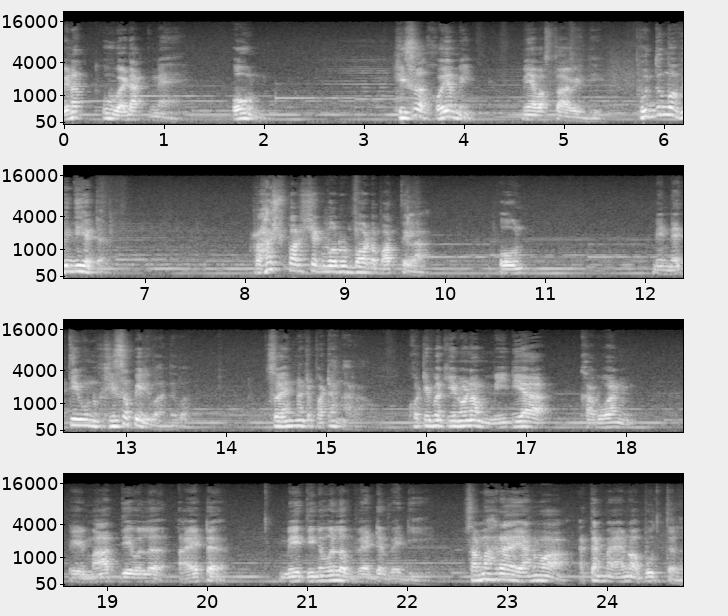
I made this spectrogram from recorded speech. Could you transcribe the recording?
වෙනත් වූ වැඩක් නෑ. ඔවුන් හිස හොයමින් මේ අවස්ථාවේදී පුදුම විදිහට රහස්පර්ශකවරුන් බවට පත් වෙලා ඔවුන් මේ නැති වුණු හිස පිළිබඳව සොයන්නට පටන් අරන්. කොටිම කියනවා නම් මීඩියා කරුවන් ඒ මාධ්‍යවල අයට මේ දිනවල වැඩ වැඩි. සමහර අය යනවා ඇතැම්ම යනවා බුත්තල.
